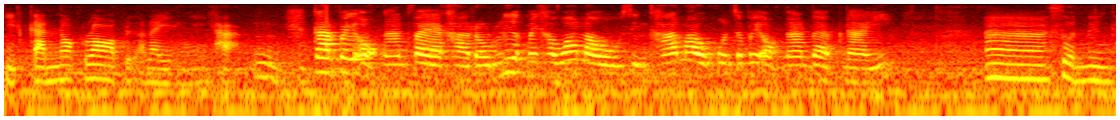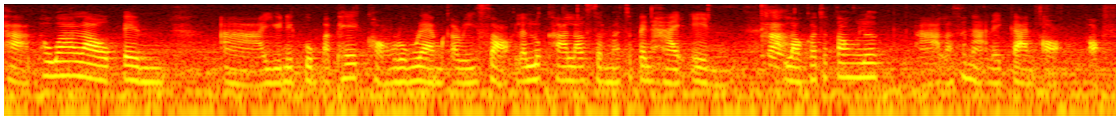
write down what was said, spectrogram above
กิจกันนอกรอบหรืออะไรอย่างนี้ค่ะอืมการไปออกงานแฟร์ค่ะ เราเลือกไหมคะว่าเราสินค้าเราควรจะไปออกงานแบบไหนอ่าส่วนหนึ่งค่ะ เพราะว่าเราเป็นอาอยู่ในกลุ่มประเภทของโรงแรมกับรีสอร์ทและลูกค้าเราส่วนมากจะเป็นไฮเอ็นค่ะเราก็จะต้องเลือกอาลักษณะในการออกออกแฟ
